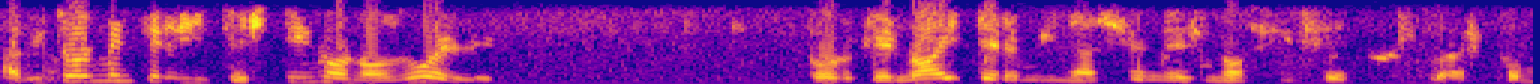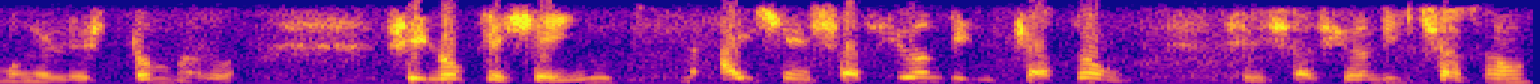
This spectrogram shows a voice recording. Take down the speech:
Habitualmente el intestino no duele, porque no hay terminaciones nociceptivas como en el estómago, sino que se hay sensación de hinchazón. Sensación de hinchazón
